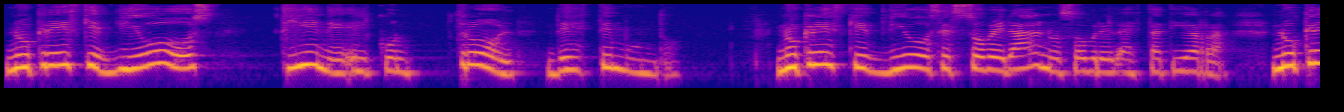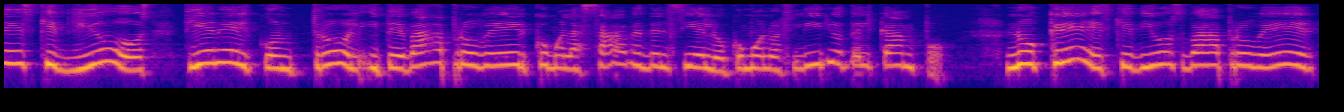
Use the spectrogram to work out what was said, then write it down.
No crees que Dios tiene el control de este mundo. No crees que Dios es soberano sobre esta tierra. No crees que Dios tiene el control y te va a proveer como las aves del cielo, como los lirios del campo. No crees que Dios va a proveer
